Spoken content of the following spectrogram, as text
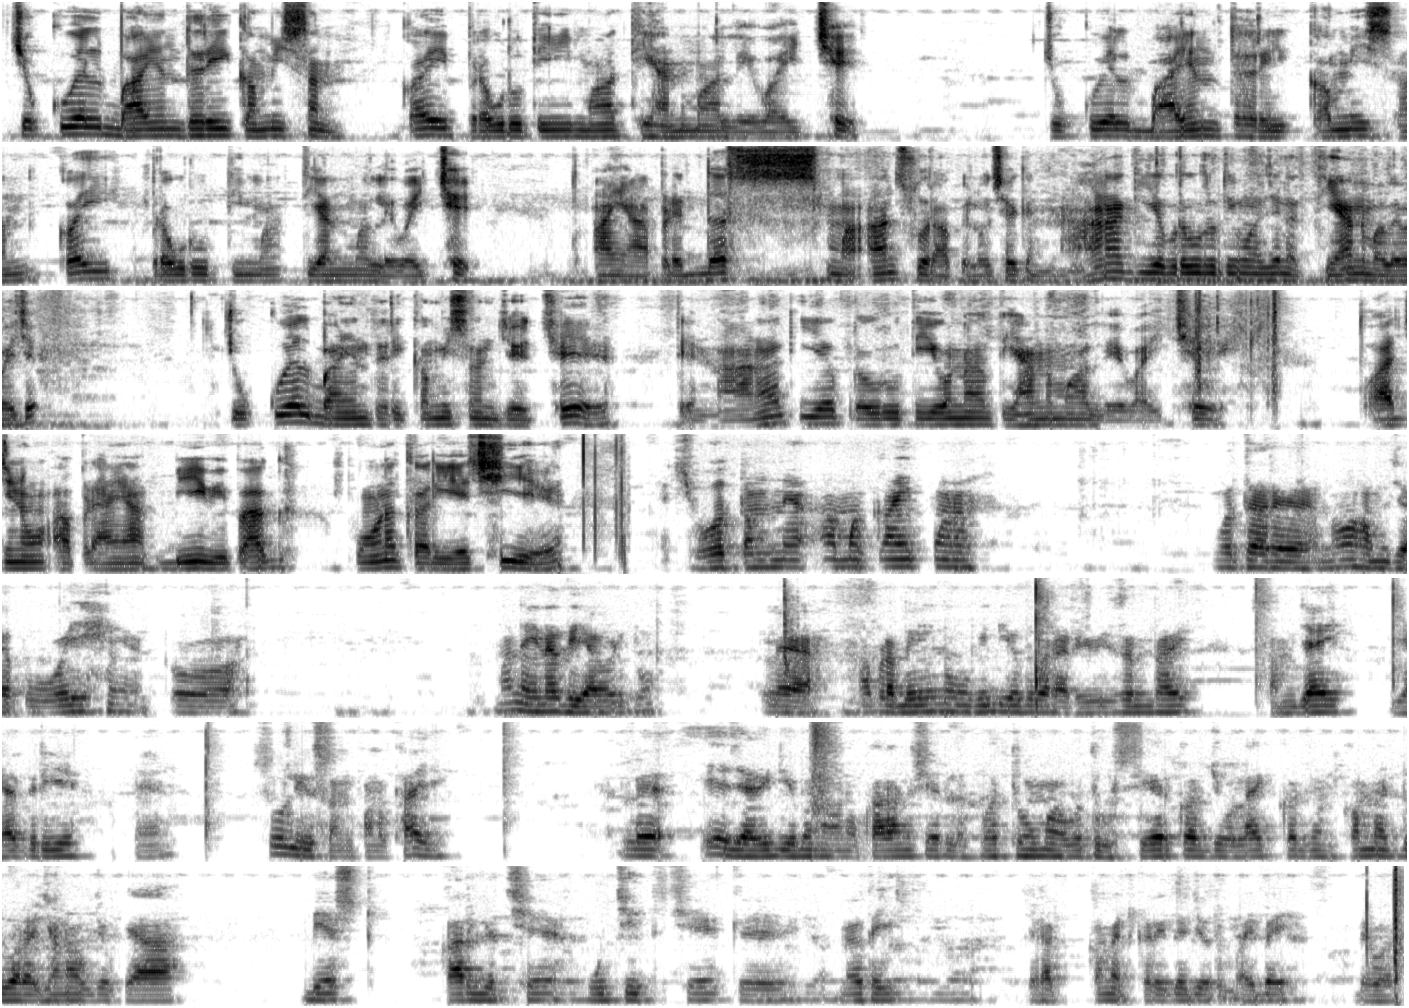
ચૂકવેલ બાયંધરી કમિશન કઈ પ્રવૃત્તિમાં ધ્યાનમાં લેવાય છે? ચૂકવેલ બાયંધરી કમિશન કઈ પ્રવૃત્તિમાં ધ્યાનમાં લેવાય છે? તો અહીંયા આપણે દસમાં આન્સર આપેલો છે કે નાણાકીય પ્રવૃત્તિમાં જેને ધ્યાનમાં લેવાય છે, ચૂકવેલ બાયંધરી કમિશન જે છે, તે નાણાકીય પ્રવૃત્તિઓના ધ્યાનમાં લેવાય છે. તો આજનો આપણે અહીંયા બી વિભાગ પૂર્ણ કરીએ છીએ. જો તમને આમાં કાંઈ પણ વધારે ન સમજાતું હોય, તો મને નથી આવડતું. એટલે આપણા બેનું વીડિયો દ્વારા રિવિઝન થાય, સમજાય, યાદ રહીએ સોલ્યુશન પણ થાય. એટલે એ જ આ વીડિયો બનાવવાનું કારણ છે. એટલે વધુમાં વધુ શેર કરજો લાઇક કરજો અને કમેન્ટ દ્વારા જણાવજો કે આ બેસ્ટ કાર્ય છે, ઉચિત છે કે નથી. જરાક કમેન્ટ કરી દેજો તો બાય બાય ધન્યવાદ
